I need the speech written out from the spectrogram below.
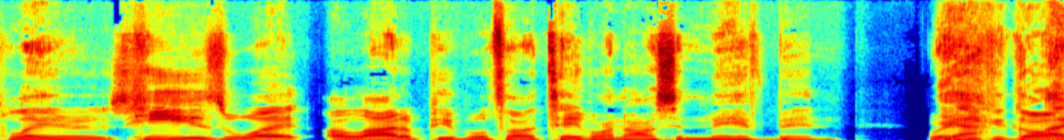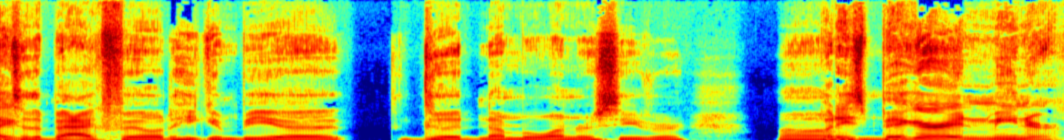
players. He's what a lot of people thought Tavon Austin may have been, where Yeah, he could go I- into the backfield. He can be a good number one receiver. Um, but he's bigger and meaner.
